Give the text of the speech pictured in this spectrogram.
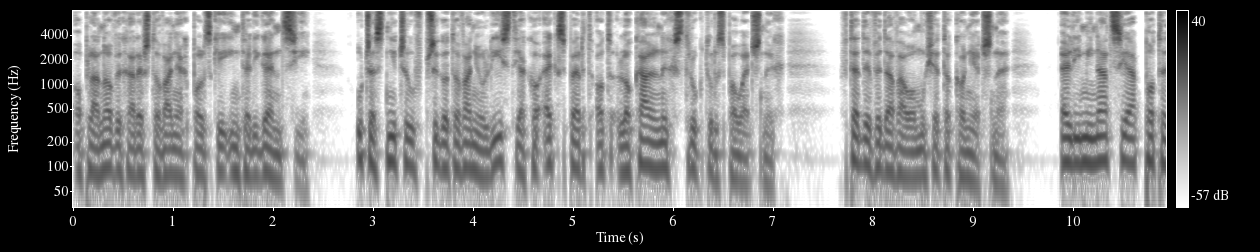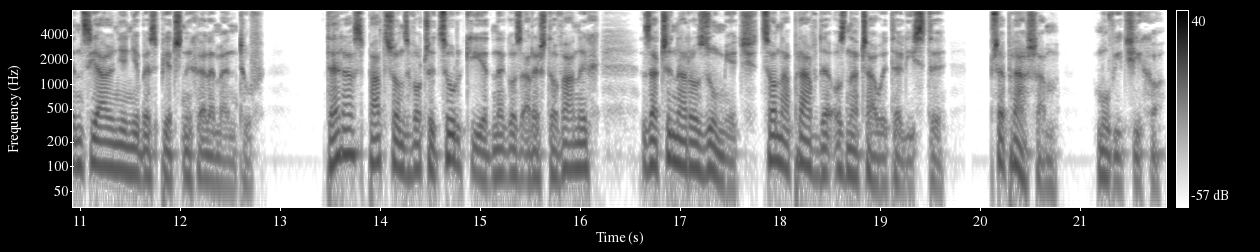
o planowych aresztowaniach polskiej inteligencji. Uczestniczył w przygotowaniu list jako ekspert od lokalnych struktur społecznych. Wtedy wydawało mu się to konieczne. Eliminacja potencjalnie niebezpiecznych elementów. Teraz, patrząc w oczy córki jednego z aresztowanych, zaczyna rozumieć, co naprawdę oznaczały te listy. Przepraszam, mówi cicho.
